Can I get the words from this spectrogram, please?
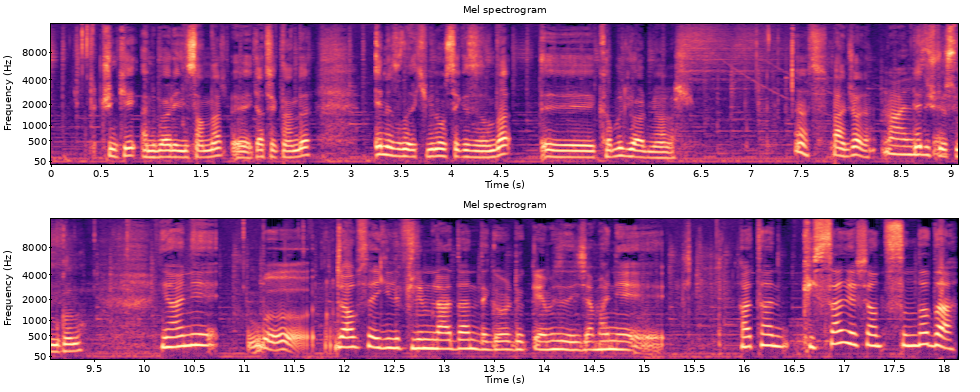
Çünkü hani böyle insanlar e, gerçekten de en azından 2018 yılında e, kabul görmüyorlar. Evet bence öyle. Maalesef. Ne düşünüyorsun bu konuda? Yani bu Jobs'la ilgili filmlerden de gördüklerimizi diyeceğim. Hani zaten kişisel yaşantısında da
